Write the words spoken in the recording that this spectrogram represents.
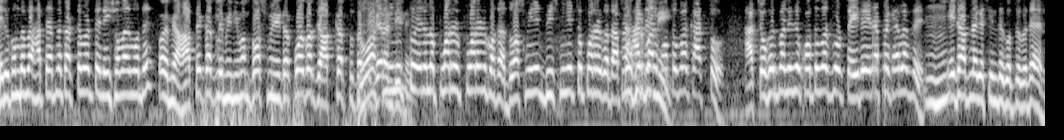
এরকম ভাবে হাতে আপনি কাটতে পারতেন এই সময়ের মধ্যে? আমি হাতে কাটলে মিনিমাম দশ মিনিট আর কয়বার যে হাত কাটতো তার গ্যারান্টি মিনিট তো এটা হলো পরের পরের কথা। দশ মিনিট বিশ মিনিট তো পরের কথা। চোখের হাতে পানি। কতবার কাটতো আর চোখের পানি যে কতবার পড়তো এটা এটা আপনার খেয়াল আছে? এটা আপনাকে চিন্তা করতে হবে দেখেন।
